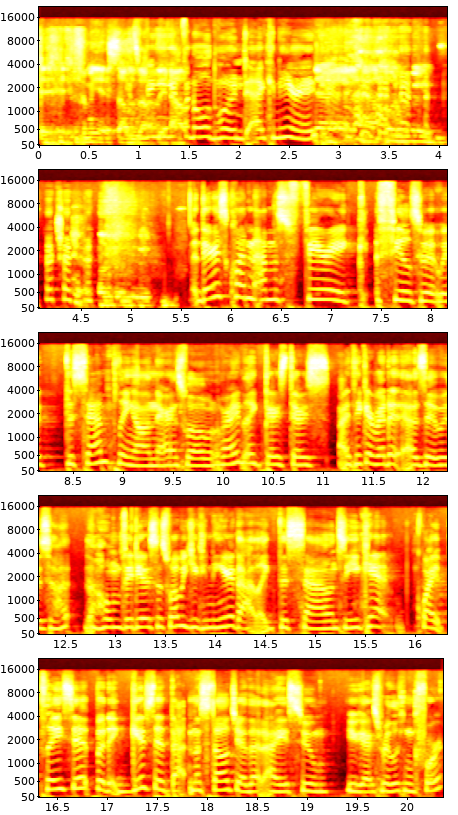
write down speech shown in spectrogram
it, it, for me, it sums up Bringing the up an old wound, I can hear it. Yeah, yeah, yeah, old wound. There is quite an atmospheric feel to it with the sampling on there as well, right? Like there's there's I think I read it as it was the home videos as well, but you can hear that like the sounds and you can't quite place it, but it gives it that nostalgia that I assume you guys were looking for.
